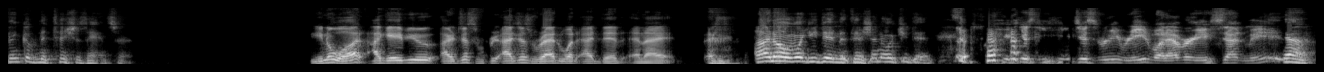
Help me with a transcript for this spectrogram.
think of Natish's answer. You know what? I gave you. I just. I just read what I did, and I. I know what you did, Natish. I know what you did. You just you just reread whatever you sent me. Yeah,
